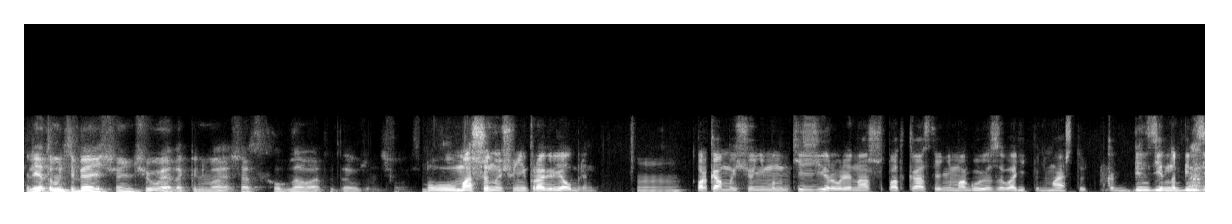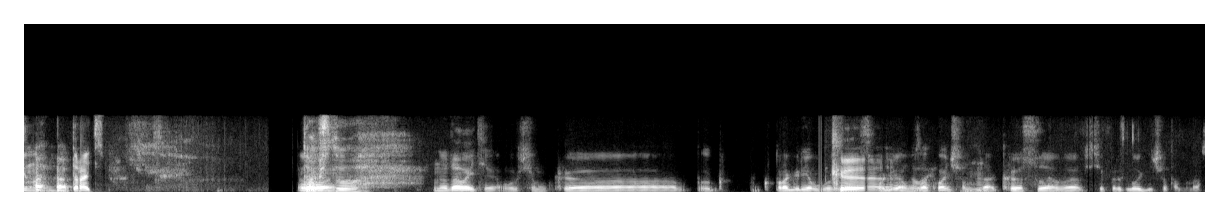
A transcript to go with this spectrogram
летом у тебя еще ничего, я так понимаю. Сейчас холодновато, да, уже началось? Ну, машину еще не прогрел, блин. А-а-а. Пока мы еще не монетизировали наш подкаст, я не могу ее заводить, понимаешь, что как бензин на бензин тратить. Так что... Ну давайте, в общем, к, к к прогреву к... с прогревом закончим, да, к СВ, все предлоги, что там у нас.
